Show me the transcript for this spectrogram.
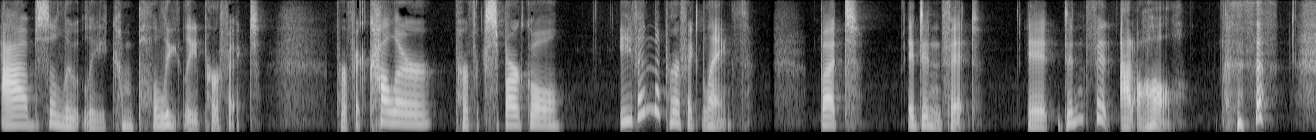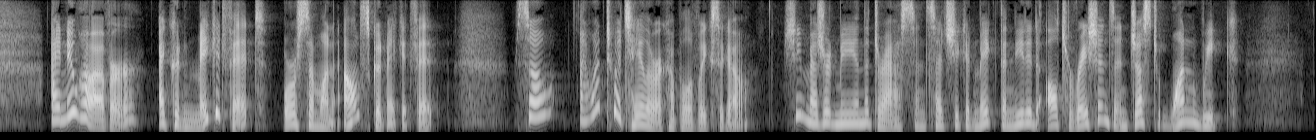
Absolutely, completely perfect. Perfect color, perfect sparkle, even the perfect length. But it didn't fit. It didn't fit at all. I knew, however, I couldn't make it fit, or someone else could make it fit. So I went to a tailor a couple of weeks ago. She measured me in the dress and said she could make the needed alterations in just one week.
